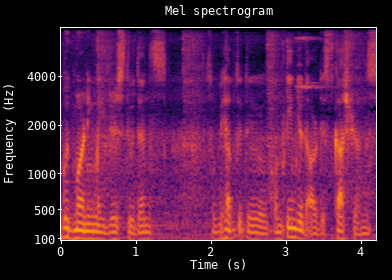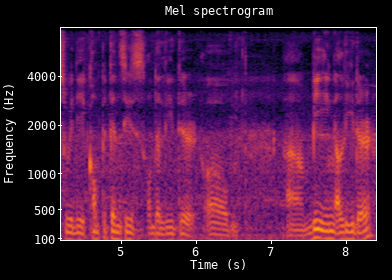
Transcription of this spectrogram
Good morning, my dear students. So we have to, to continue our discussions with the competencies of the leader of uh, being a leader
